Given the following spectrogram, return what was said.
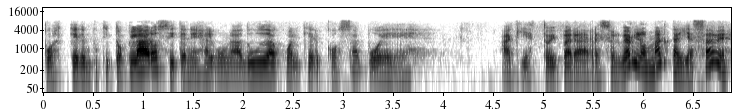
pues quede un poquito claro. Si tenéis alguna duda, cualquier cosa, pues aquí estoy para resolverlo, Marta, ya sabes.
